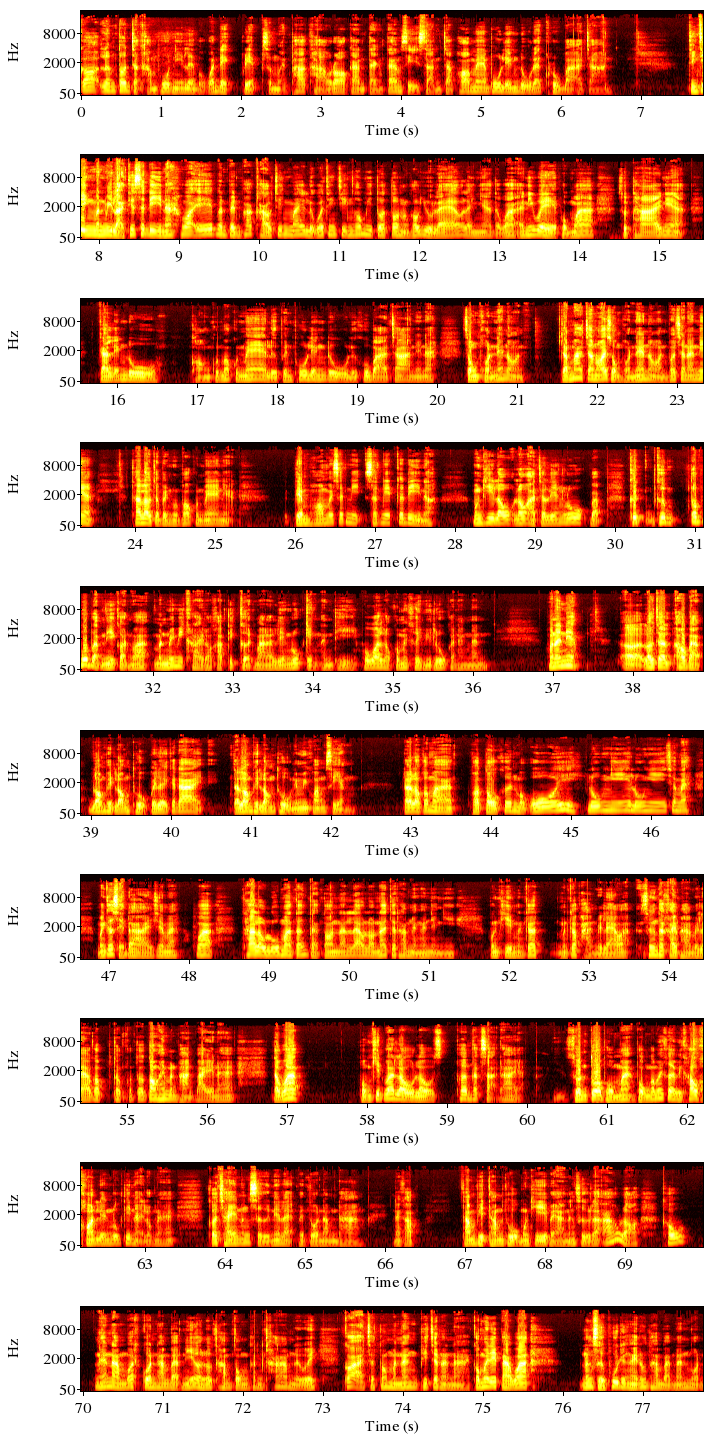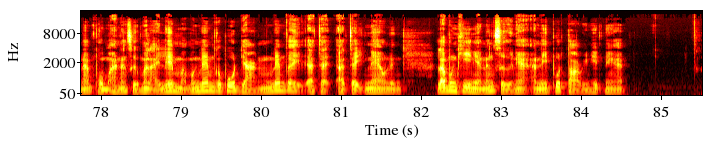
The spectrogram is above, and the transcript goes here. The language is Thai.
ก็เริ่มต้นจากคำพูดนี้เลยบอกว่าเด็กเปรียบเสมือนผ้าขาวรอการแต่งแต้มสีสัน จากพ่อแม่ผู้เลี้ยงดูและครูบาอาจารย์ จริง ๆ มันมีหลายทฤษฎีนะว่าเอ๊ะมันเป็นผ้าขาวจริงไหมหรือว่าจริงๆเขามีตัวตนของเขาอยู่แล้วอะไรเงี้ยแต่ว่า anyway ผมว่าสุดท้ายเนี่ยการเลี้ยงดู ของคุณพ่อคุณแม่ หรือเป็นผู้เลี้ยงดูหรือครูบาอาจารย์เนี่ยนะส่งผลแน่นอน จะมากจะน้อยส่งผลแน่นอน เพราะฉะนั้นเนี่ยถ้าเราจะเป็นคุณพ่อคุณแม่เนี่ยเตรียมพร้อมไว้สักนิดสักนิดก็ดีนะบางทีเราเราอาจจะเลี้ยงลูกแบบคือคือต้องพูดแบบนี้ก่อนว่ามันไม่มีใครหรอกครับที่เกิดมาแล้วเลี้ยงลูกเก่งทันที เพราะว่าเราก็ไม่เคยมีลูกกันทั้งนั้น เพราะนั้นเนี่ยเออเราจะเอาแบบลองผิดลองถูกไปเลยก็ได้ แต่ลองผิดลองถูกเนี่ยมีความเสี่ยง แล้วเราก็มาพอโตขึ้นบอกโอ้ยลุงงี้ลุงงี้ใช่ไหมมันก็เสียดายใช่ไหมว่าถ้าเรารู้มาตั้งแต่ตอนนั้นแล้วเราน่าจะทำอย่างนั้นอย่างนี้ บางทีมันก็มันก็ผ่านไปแล้วอะซึ่งถ้าใครผ่านไปแล้วก็ต้องต้องต้องให้มันผ่านไปนะฮะแต่ว่าผมคิดว่าเราเราเพิ่มทักษะได้อะส่วนตัวผมอะผมก็ไม่เคยไปเข้าคอร์สเลี้ยงลูกที่ไหนหรอกนะฮะก็ใช้หนังสือนี่แหละเป็นตัวนำทางนะครับทำผิดทำถูกบางทีไปอ่านหนังสือแล้วอ้าวเหรอเขา แนะนำว่าควรทำแบบนี้เออเราทำตรงกันข้ามเลยเว้ยก็อาจจะต้องมานั่งพิจารณา ก็ไม่ได้แปลว่า หนังสือพูดยังไงต้องทำแบบนั้นหมดนะ ผมอ่านหนังสือมาหลายเล่มบางเล่มก็พูดอย่างบางเล่มก็อาจจะอาจจะอีกแนวหนึ่งแล้วบางทีเนี่ยหนังสือเนี่ยอันนี้พูดต่ออีกนิดนึงครับ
